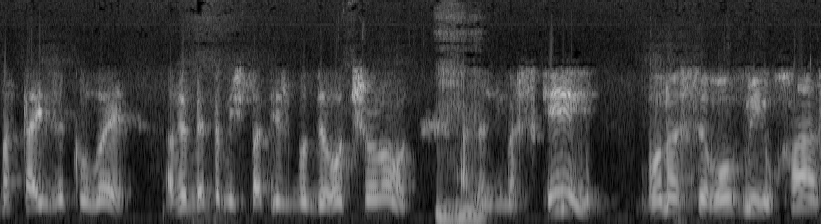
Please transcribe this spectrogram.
מתי זה קורה? הרי בית המשפט יש בו דעות שונות. אז אני מסכים, בוא נעשה רוב מיוחס,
